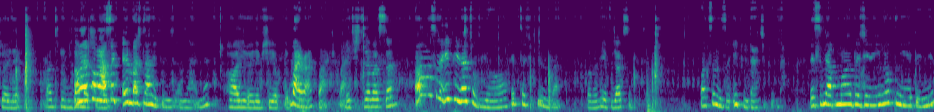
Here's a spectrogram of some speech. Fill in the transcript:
şöyle. Ben turuncudan Ama başlayayım. yapamazsak en baştan yapıyoruz yani. Hayır öyle bir şey yok. Yap. Var var var var. Yetiştiremezsen Ama sonra hep ilaç oluyor. Hep taşıyorum ben. bana ne yapacaksın? Baksanıza ip ilaç yapıyorum ben. Resim yapma beceriğim yok niye benim?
